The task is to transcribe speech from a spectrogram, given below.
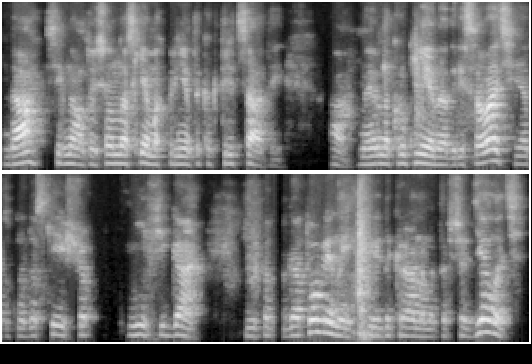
да, сигнал, то есть он на схемах принято как 30 а, наверное, крупнее надо рисовать. Я тут на доске еще нифига не подготовленный перед экраном это все делать.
